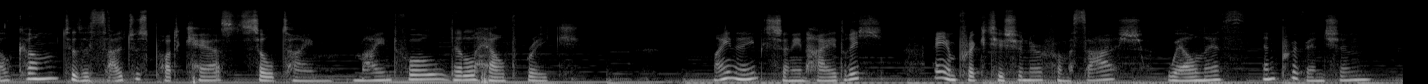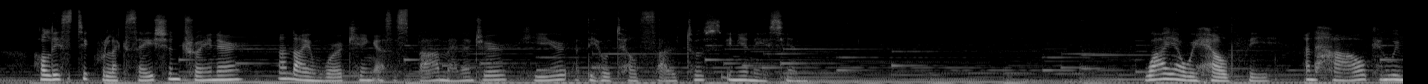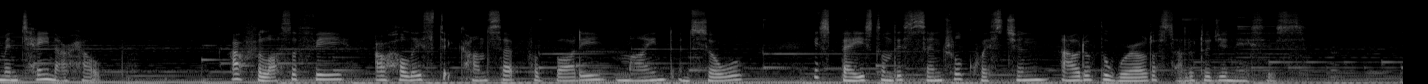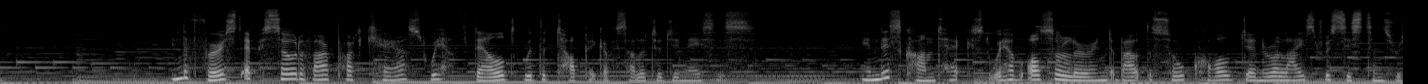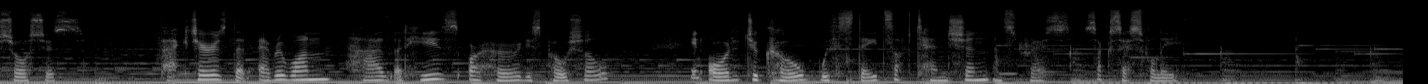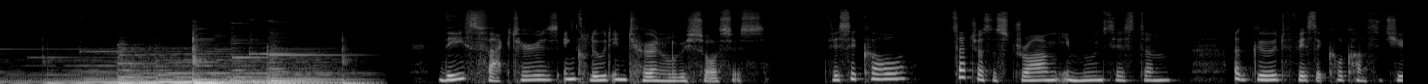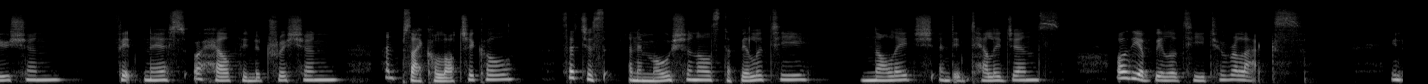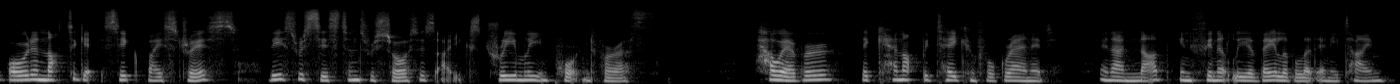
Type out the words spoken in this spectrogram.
Welcome to the Saltus Podcast Soul Time Mindful Little Health Break. My name is Janine Heydrich. I am practitioner for massage, wellness and prevention, holistic relaxation trainer, and I am working as a spa manager here at the Hotel Saltus in Jenesien. Why are we healthy and how can we maintain our health? Our philosophy, our holistic concept for body, mind, and soul is based on this central question out of the world of salutogenesis. In the first episode of our podcast, we have dealt with the topic of salutogenesis. In this context, we have also learned about the so called generalized resistance resources factors that everyone has at his or her disposal in order to cope with states of tension and stress successfully. These factors include internal resources physical, such as a strong immune system, a good physical constitution, fitness or healthy nutrition, and psychological, such as an emotional stability, knowledge and intelligence, or the ability to relax. In order not to get sick by stress, these resistance resources are extremely important for us. However, they cannot be taken for granted and are not infinitely available at any time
